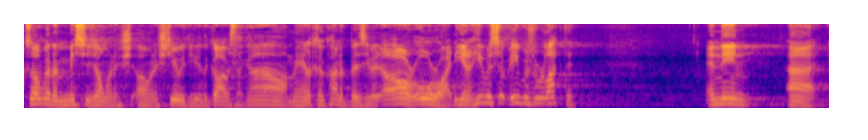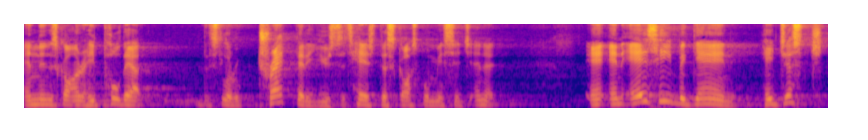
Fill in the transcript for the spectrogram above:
because I've got a message I want, to I want to share with you. And the guy was like, oh, man, look, I'm kind of busy, but oh, all right. You know, he was, he was reluctant. And then, uh, and then this guy, he pulled out this little track that he used that has this gospel message in it. And, and as he began, he just,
